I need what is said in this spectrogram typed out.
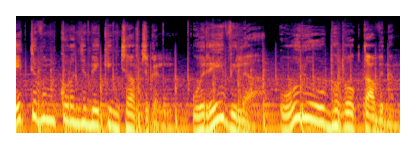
ഏറ്റവും കുറഞ്ഞ മേക്കിംഗ് ചാർജുകൾ ഒരേ വില ഓരോ ഉപഭോക്താവിനും.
